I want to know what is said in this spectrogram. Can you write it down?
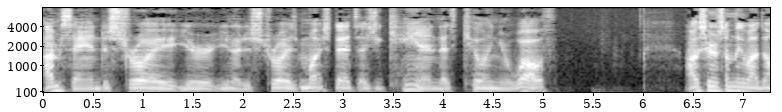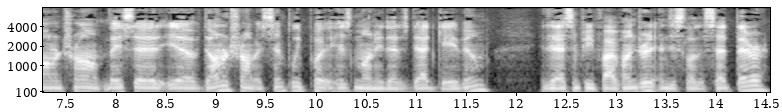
I'm saying destroy your you know destroy as much debts as you can. That's killing your wealth. I was hearing something about Donald Trump. They said if Donald Trump had simply put his money that his dad gave him into S and P 500 and just let it sit there,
